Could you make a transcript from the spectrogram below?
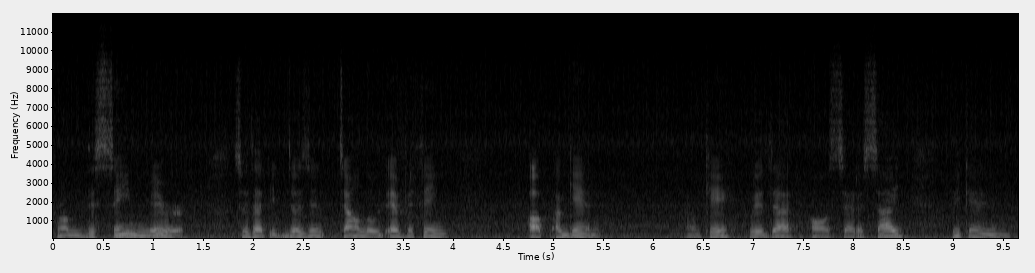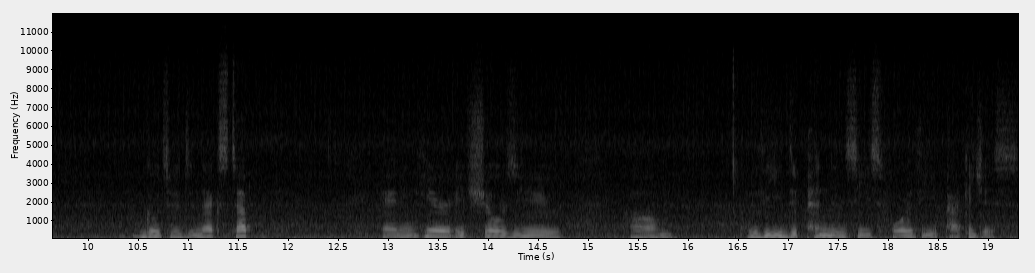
from the same mirror so that it doesn't download everything up again. Okay with that all set aside we can go to the next step. And in here it shows you um, the dependencies for the packages.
